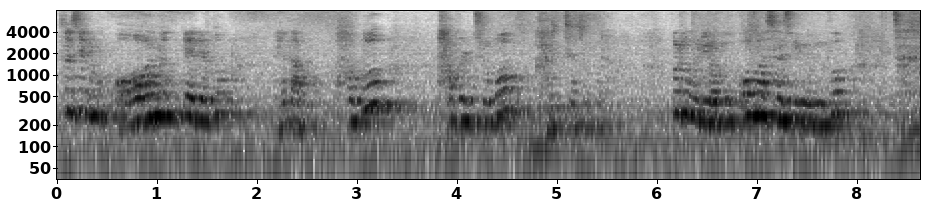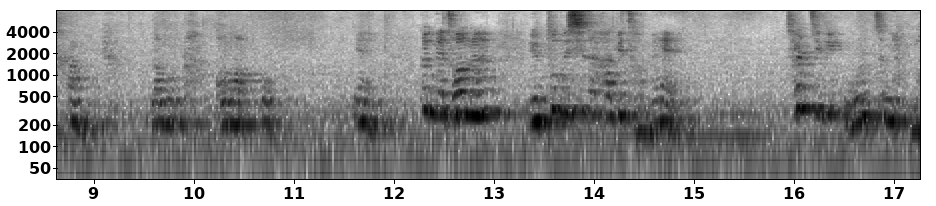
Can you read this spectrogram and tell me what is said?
선생님 어느 때라도 대답하고 답을 주고 가르쳐 주더라고요. 그리고 우리 여기 꼬마 선생님도 참 너무 고맙고 예. 근데 저는 유튜브 시작하기 전에 솔직히 우울증이 한번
